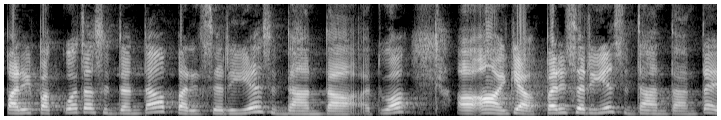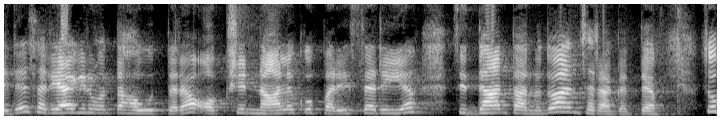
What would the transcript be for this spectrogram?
ಪರಿಪಕ್ವತಾ ಸಿದ್ಧಾಂತ, ಪರಿಸರೀಯ ಸಿದ್ಧಾಂತ ಅಥವಾ ಯಾ, ಪರಿಸರೀಯ ಸಿದ್ಧಾಂತ ಅಂತ ಇದೆ. ಸರಿಯಾಗಿರುವಂತಹ ಉತ್ತರ ಆಪ್ಷನ್ ನಾಲ್ಕು, ಪರಿಸರೀಯ ಸಿದ್ಧಾಂತ ಅನ್ನೋದು ಆನ್ಸರ್ ಆಗುತ್ತೆ. ಸೊ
